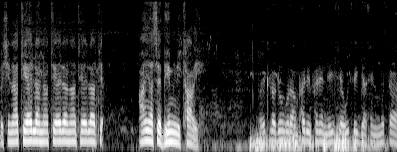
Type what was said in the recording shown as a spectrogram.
પછી નાથી આવેલા નાથી આવેલા નાથી આવેલા અહીંયા છે ભીમની થાળી. તો એટલો ડુંગર આમ ફરી ફરીને નીચે ઉતરી ગયા છે ને મોટા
